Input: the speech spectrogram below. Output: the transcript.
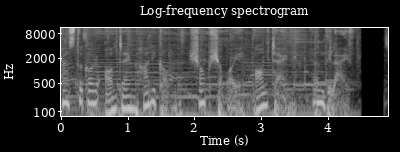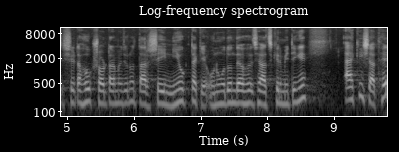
স্বাস্থ্যকর অল টাইম হানিকম সব সময় অল টাইম হেলদি লাইফ সেটা হোক শর্ট টার্মের জন্য তার সেই নিয়োগটাকে অনুমোদন দেওয়া হয়েছে আজকের মিটিংয়ে একই সাথে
